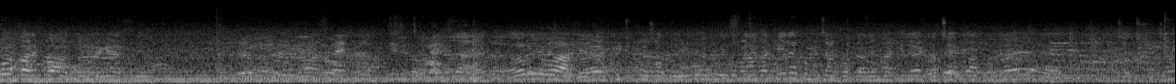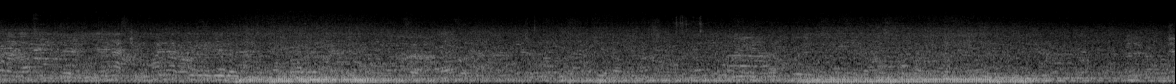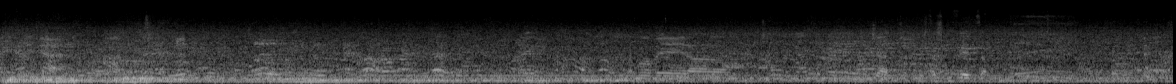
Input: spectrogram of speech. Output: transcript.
può fare foto ragazzi. Allora io vado eh, qui ci sono sotto domani mattina cominciamo a portare le macchine ecco c'è 4 schifezza.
